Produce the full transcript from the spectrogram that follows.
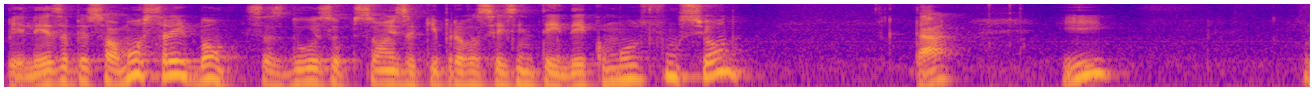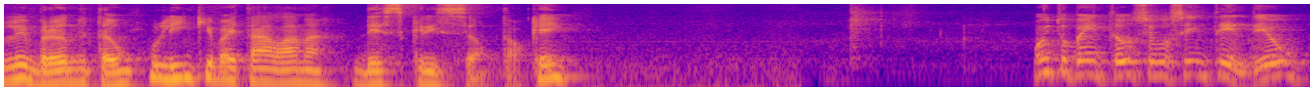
beleza, pessoal? Mostrei, bom, essas duas opções aqui para vocês entenderem como funciona, tá? E Lembrando então, o link vai estar lá na descrição, tá ok? Muito bem, então se você entendeu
